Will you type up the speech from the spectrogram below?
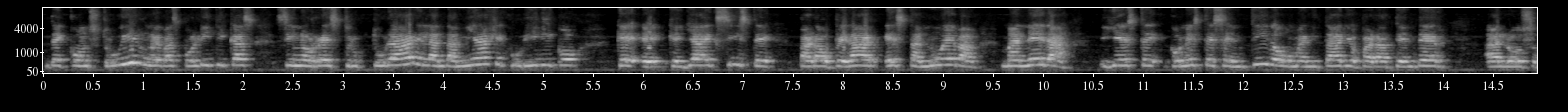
de construir nuevas políticas, sino reestructurar el andamiaje jurídico que, eh, que ya existe para operar esta nueva manera y este, con este sentido humanitario para atender a los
